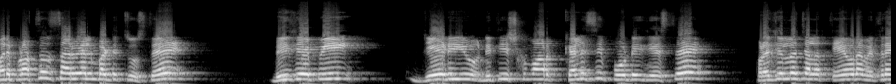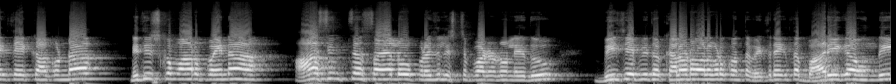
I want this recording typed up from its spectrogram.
మరి ప్రస్తుత సర్వేలను బట్టి చూస్తే బీజేపీ జేడీయూ నితీష్ కుమార్ కలిసి పోటీ చేస్తే ప్రజల్లో చాలా తీవ్ర వ్యతిరేకత కాకుండా నితీష్ కుమార్ పైన ఆశించిన స్థాయిలో ప్రజలు ఇష్టపడడం లేదు. బీజేపీతో కలవడం వల్ల కూడా కొంత వ్యతిరేకత భారీగా ఉంది.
